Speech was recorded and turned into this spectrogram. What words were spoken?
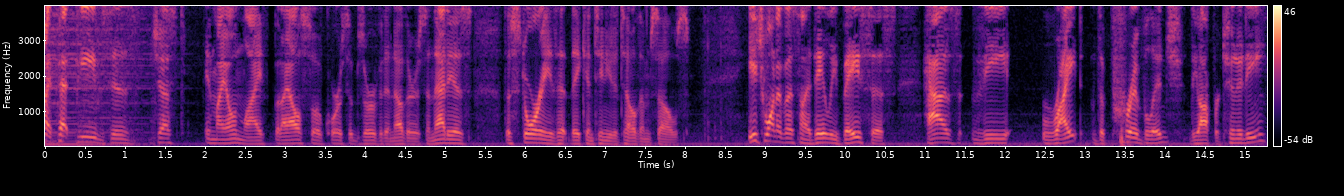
my pet peeves is just in my own life, but I also, of course, observe it in others, and that is the story that they continue to tell themselves. Each one of us on a daily basis has the right, the privilege, the opportunity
